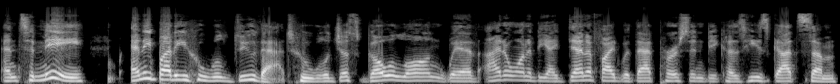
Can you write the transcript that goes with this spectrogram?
And to me, anybody who will do that, who will just go along with, I don't want to be identified with that person because he's got some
